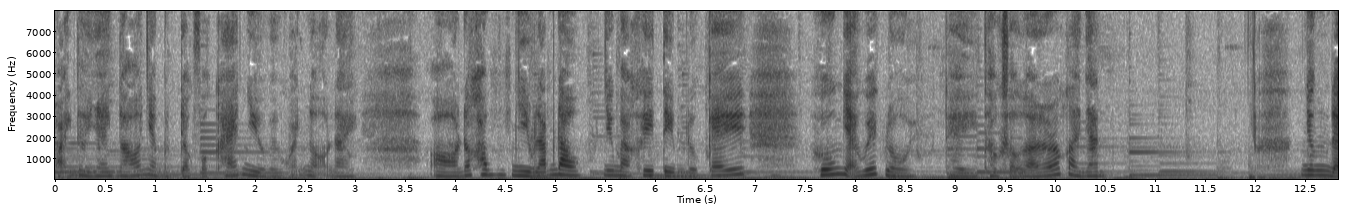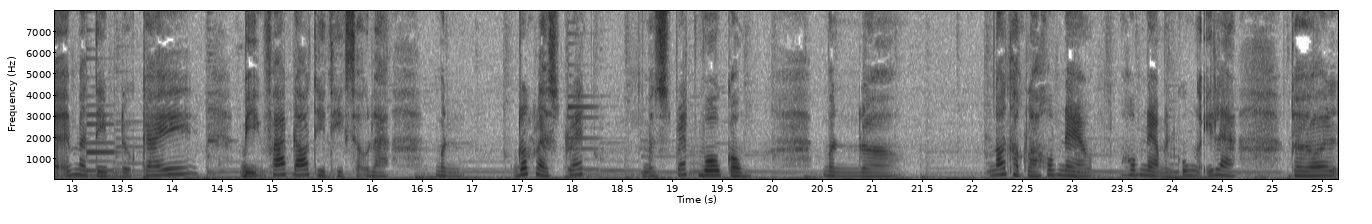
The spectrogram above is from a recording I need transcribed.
khoảng thời gian đó nhà mình chật vật khá nhiều về khoản nợ này ờ, nó không nhiều lắm đâu nhưng mà khi tìm được cái hướng giải quyết rồi thì thật sự là nó rất là nhanh. Nhưng để mà tìm được cái biện pháp đó thì thiệt sự là mình rất là stress mình stress vô cùng. Mình uh, nói thật là hôm nào hôm nào mình cũng nghĩ là trời ơi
